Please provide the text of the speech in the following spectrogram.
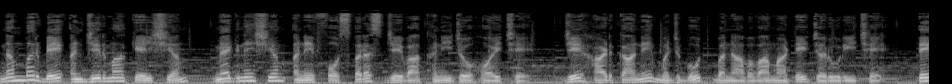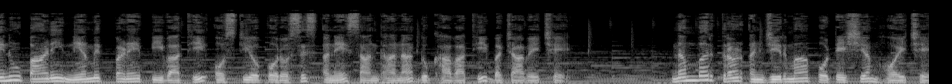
નંબર બે અંજીરમાં કેલ્શિયમ, મેગ્નેશિયમ અને ફોસ્ફરસ જેવા ખનિજો હોય છે, જે હાડકાને મજબૂત બનાવવા માટે જરૂરી છે. તેનું પાણી નિયમિતપણે પીવાથી ઓસ્ટિયોપોરોસિસ અને સાંધાના દુખાવાથી બચાવે છે. નંબર ત્રણ અંજીરમાં પોટેશિયમ હોય છે,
